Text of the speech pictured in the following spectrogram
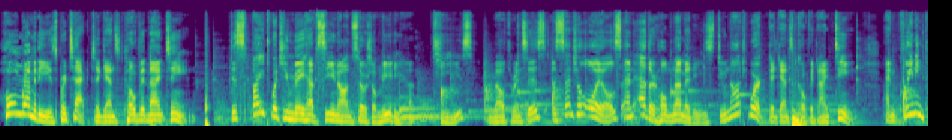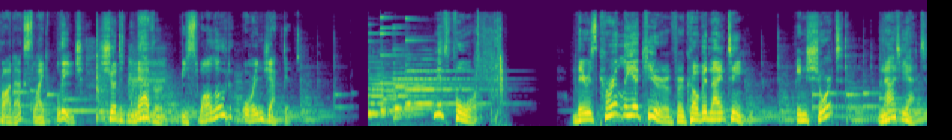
Home remedies protect against COVID 19. Despite what you may have seen on social media, teas, mouth rinses, essential oils, and other home remedies do not work against COVID 19, and cleaning products like bleach should never be swallowed or injected. Myth 4 There is currently a cure for COVID 19. In short, not yet.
